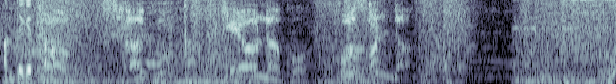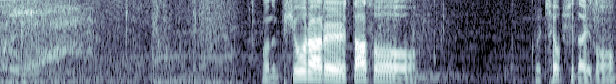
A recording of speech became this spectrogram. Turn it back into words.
안 되겠다. 이거는 피오라를 따서 그걸 채웁시다 이거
